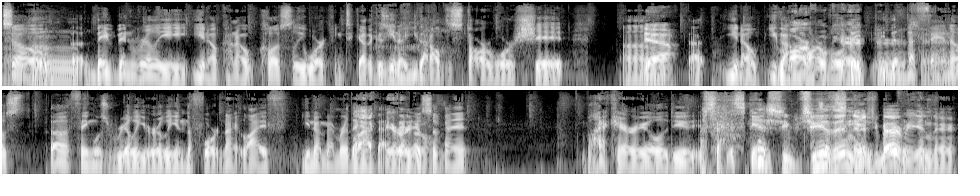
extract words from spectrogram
So uh, they've been really, you know, kind of closely working together because you know you got all the Star Wars shit. Um, Yeah. uh, you know you got Marvel Marvel. They, the, the yeah. Thanos uh, thing was really early in the Fortnite life. You know, remember they Black had that Ariel. Thanos event. Black Ariel, dude, is that a skin? she she Is in there. She better be in there.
